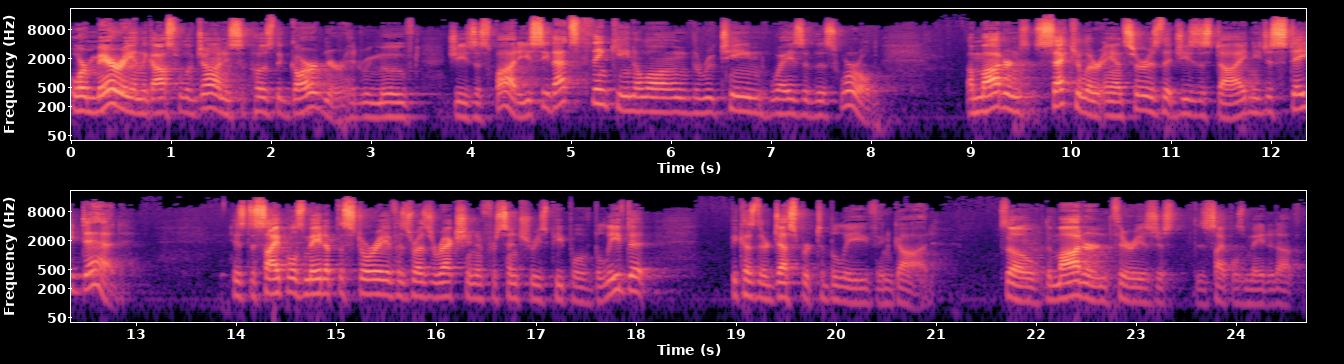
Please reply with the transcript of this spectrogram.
Or Mary in the Gospel of John, who supposed the gardener had removed Jesus' body. You see, that's thinking along the routine ways of this world. A modern secular answer is that Jesus died and he just stayed dead. His disciples made up the story of his resurrection, and for centuries people have believed it because they're desperate to believe in God. So the modern theory is just the disciples made it up.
